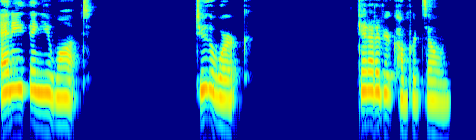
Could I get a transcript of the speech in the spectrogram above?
anything you want. Do the work. Get out of your comfort zone.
